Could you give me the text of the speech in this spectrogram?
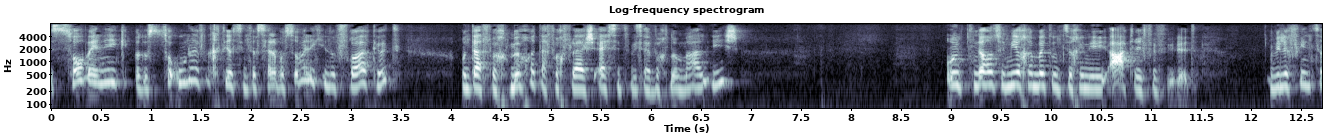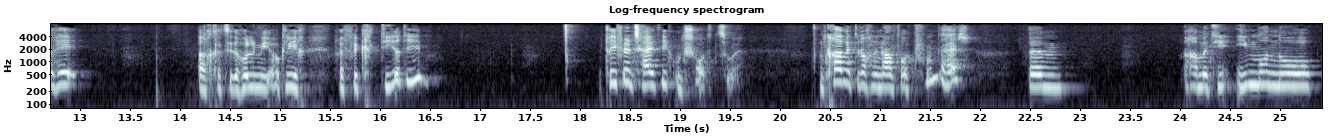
so wenig oder so unreflektiert sind, dass selber so wenig hinterfragen und einfach machen, einfach Fleisch essen, weil es einfach normal ist und nachher zu mir kommen und sich in angegriffen fühlen. Weil ich finde so, hey, ach, jetzt wiederhole mich auch gleich, reflektiere dich, triff eine Entscheidung und schau dazu. Und klar, wenn du noch eine Antwort gefunden hast, ähm, kann man sie immer noch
